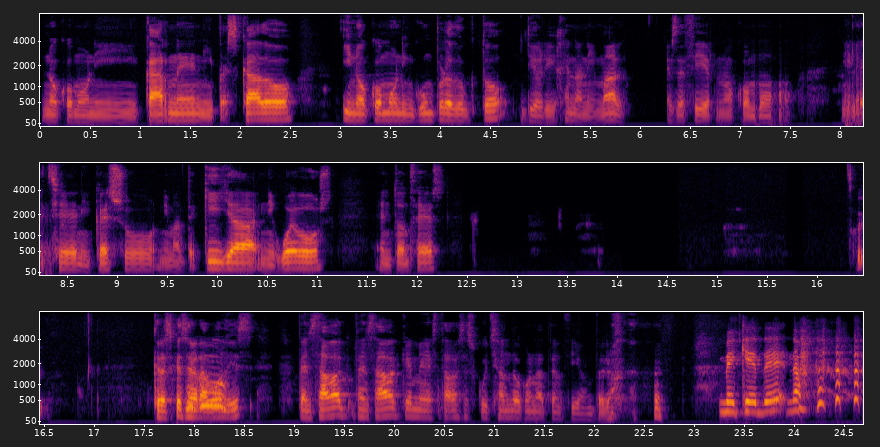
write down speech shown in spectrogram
no como ni carne ni pescado y no como ningún producto de origen animal. Es decir, no como ni leche, ni queso, ni mantequilla, ni huevos. Entonces... ¿Crees que se grabó, Liz? Pensaba, pensaba que me estabas escuchando con atención, pero... Me quedé... No.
